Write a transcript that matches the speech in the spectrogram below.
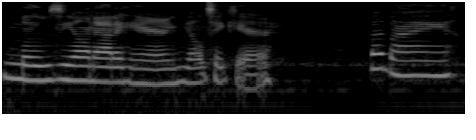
Mosey on out of here. Y'all take care. Bye bye.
